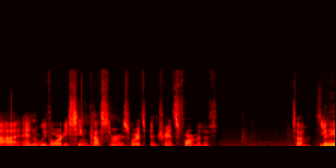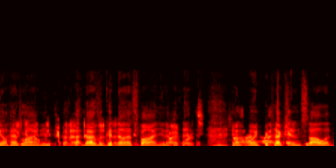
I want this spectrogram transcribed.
uh, and we've already seen customers where it's been transformative. So, so Neil, headline, that, that, was a good, no, that's fine. You know, endpoint protection, I, I, solid.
